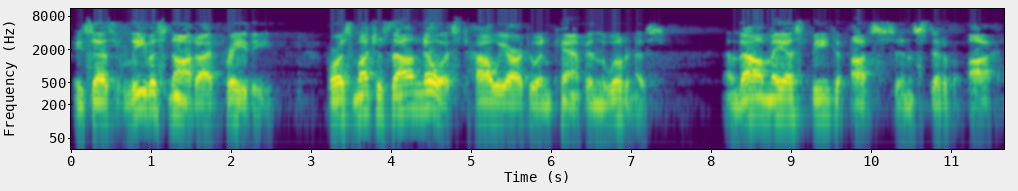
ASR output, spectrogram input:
He says, Leave us not, I pray thee, for as much as thou knowest how we are to encamp in the wilderness, and thou mayest be to us instead of eyes.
